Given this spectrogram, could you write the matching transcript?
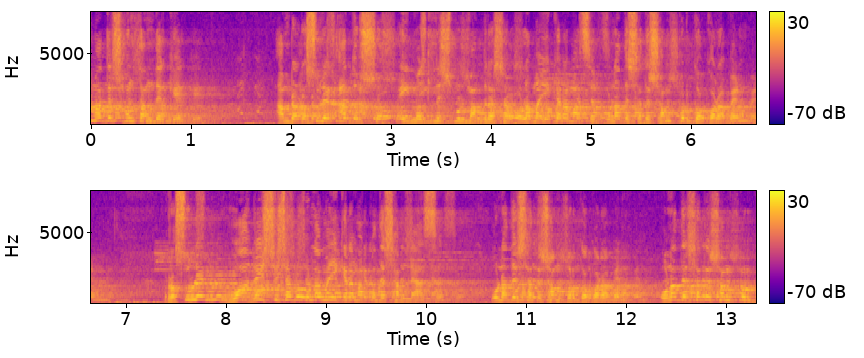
আমাদের সন্তানদেরকে আমরা রসুলের আদর্শ, এই মজলিশপুর মাদ্রাসা ওলামাই ইকারাম আছেন, ওনাদের সাথে সম্পর্ক করাবেন। রসুলের ওয়ারিস হিসাবে ওলামাই ইকারাম আপনাদের সামনে আছেন, ওনাদের সাথে সম্পর্ক করাবেন। ওনাদের সাথে সম্পর্ক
